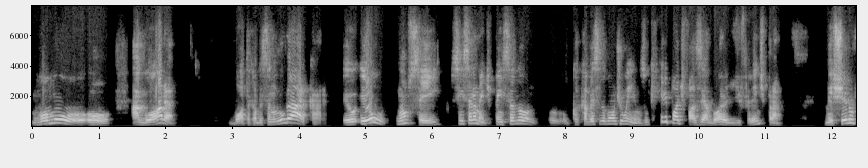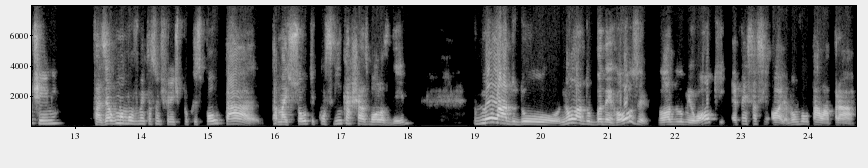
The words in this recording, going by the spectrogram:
Vamos agora bota a cabeça no lugar, cara. Eu, eu não sei, sinceramente, pensando com a cabeça do Monte Williams, o que, que ele pode fazer agora de diferente para mexer no time, fazer alguma movimentação diferente para o Chris Paul tá, tá mais solto e conseguir encaixar as bolas dele. No lado do no lado do Budenholzer, no lado do Milwaukee, é pensar assim, olha, vamos voltar lá para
